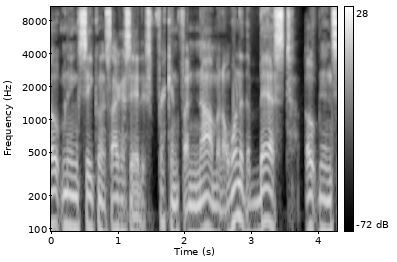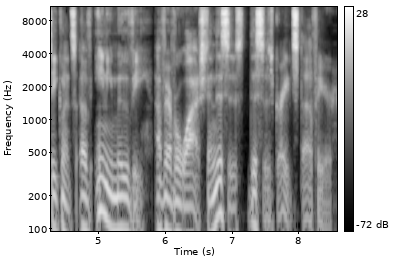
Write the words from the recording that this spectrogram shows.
opening sequence, like I said, is freaking phenomenal. One of the best opening sequence of any movie I've ever watched. And this is this is great stuff here.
